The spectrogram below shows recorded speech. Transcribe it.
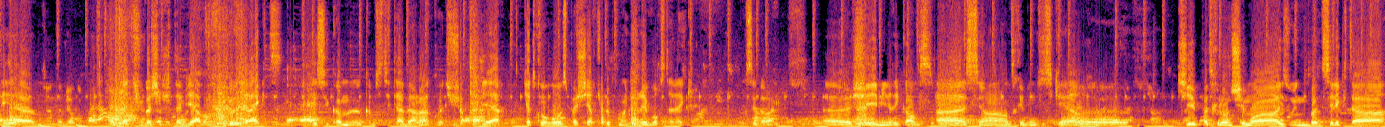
et euh, en fait tu vas chercher ta bière dans le frigo direct et c'est comme, euh, comme si tu étais à Berlin quoi. Tu cherches ta bière, 4 euros, c'est pas cher, tu peux prendre un currywurst avec, donc c'est pas mal. Euh, chez Emile Records, Euh, c'est un très bon disquaire euh, qui est pas très loin de chez moi, ils ont une bonne selecta.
